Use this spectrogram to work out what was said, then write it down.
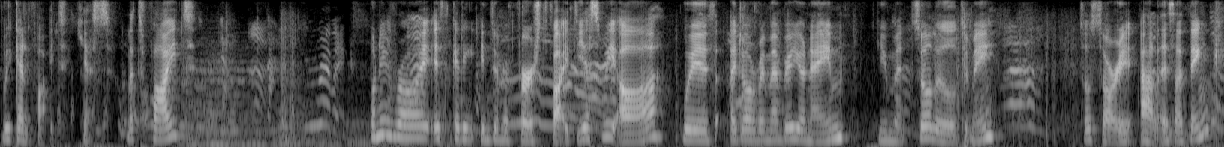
we can fight? Yes, let's fight. Bonnie Roy is getting into her first fight. Yes, we are. With, I don't remember your name. You meant so little to me. So sorry, Alice, I think.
